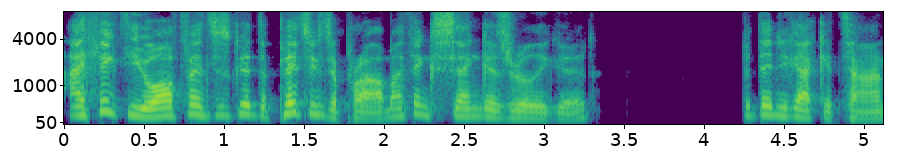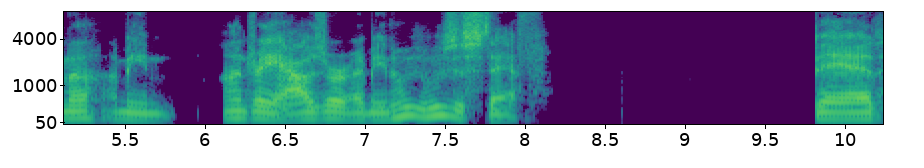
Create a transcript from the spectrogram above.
I think the offense is good. The pitching's a problem. I think Senga is really good. But then you got Katana. I mean, Andre Houser. I mean, who, who's his staff? Bad.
